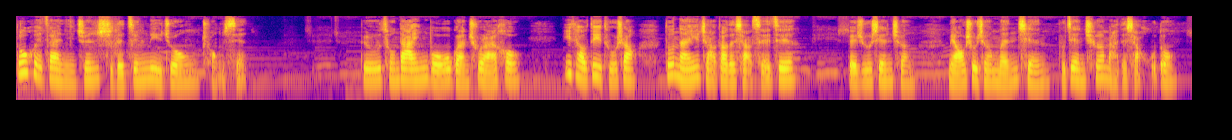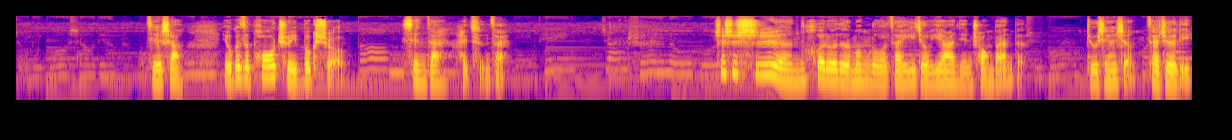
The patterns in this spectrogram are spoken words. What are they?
都会在你真实的经历中重现。比如从大英博物馆出来后，一条地图上都难以找到的小斜街，被朱先生描述成门前不见车马的小胡同。街上有个 The Portrait Bookshop，现在还存在。这是诗人赫罗德·孟罗在一九一二年创办的。朱先生在这里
